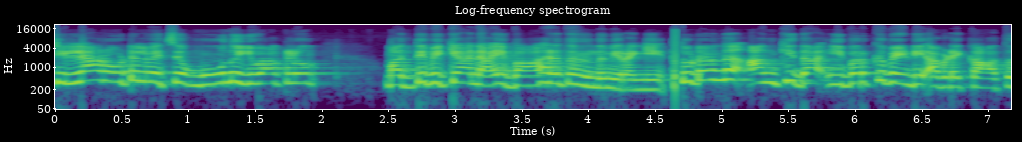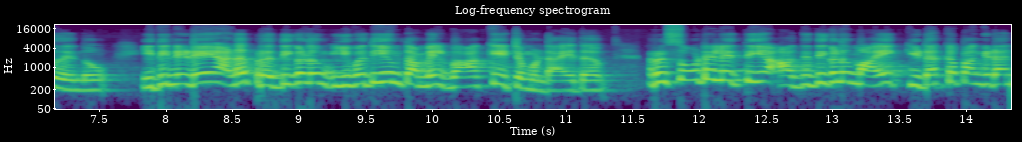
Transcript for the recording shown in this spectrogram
ചില്ലാ റോട്ടിൽ വെച്ച് മൂന്ന് യുവാക്കളും മദ്യപിക്കാനായി വാഹനത്തിൽ നിന്നും ഇറങ്ങി. തുടർന്ന് അങ്കിത ഇവർക്ക് വേണ്ടി അവിടെ കാത്തുനിന്നു ഇതിനിടെയാണ് പ്രതികളും യുവതിയും തമ്മിൽ വാക്കേറ്റമുണ്ടായത്. റിസോർട്ടിലെത്തിയ അതിഥികളുമായി കിടക്ക പങ്കിടാൻ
